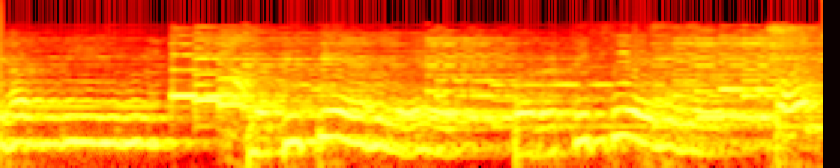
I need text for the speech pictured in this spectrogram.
हनी जब पे फर्क से पानी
